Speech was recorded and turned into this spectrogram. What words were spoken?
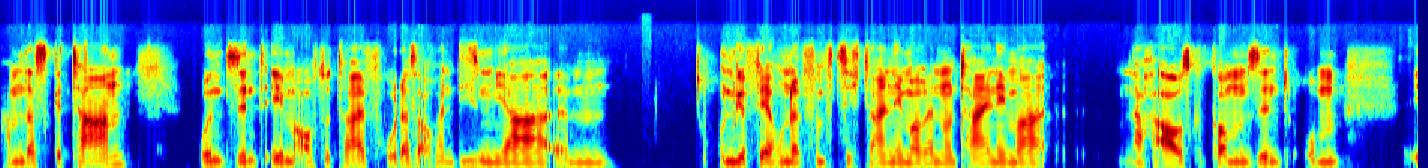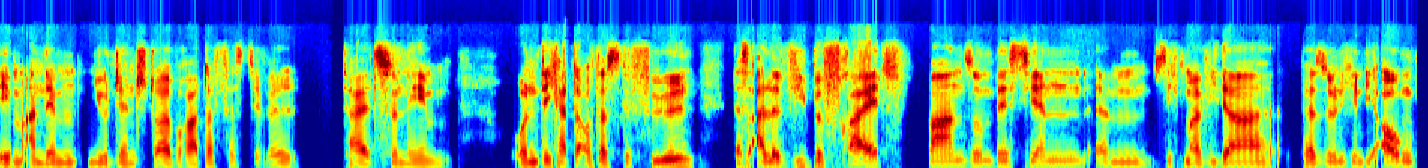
haben das getan und sind eben auch total froh, dass auch in diesem Jahr ähm, ungefähr 150 Teilnehmerinnen und Teilnehmer nach ausgekommen sind, um eben an dem New Gen Steuerberater Festival teilzunehmen. Und ich hatte auch das Gefühl, dass alle wie befreit waren, so ein bisschen, ähm, sich mal wieder persönlich in die Augen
